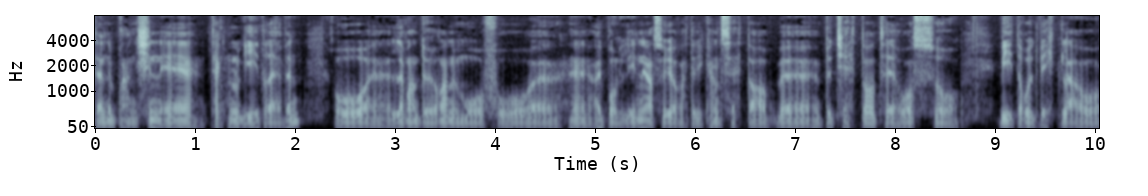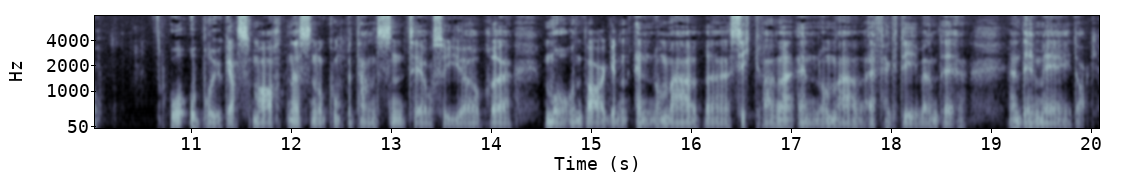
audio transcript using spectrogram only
denne bransjen er teknologidreven, og leverandørene må få eh, en båndlinje som gjør at de kan sette av eh, budsjetter til oss å videreutvikle og, og, og, bruke smartnessen og kompetansen til å gjøre morgendagen enda mer eh, sikrere, enda mer effektiv enn det, enn det vi er i dag.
